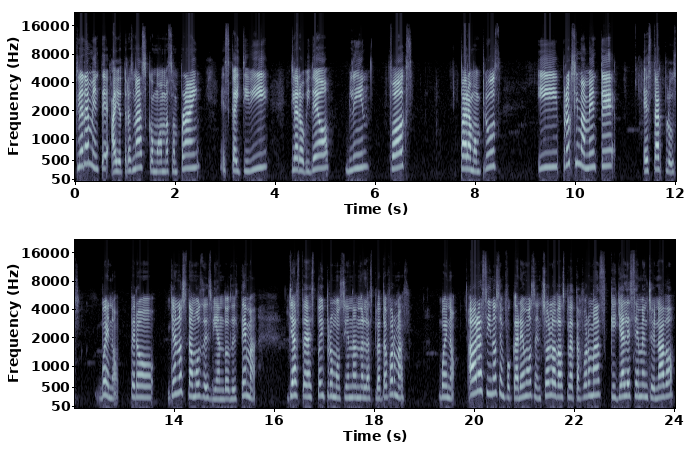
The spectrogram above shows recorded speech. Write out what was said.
Claramente hay otras más como Amazon Prime, Sky TV, Claro Video, Blim, Fox, Paramount Plus y próximamente Star Plus. Bueno, pero ya nos estamos desviando del tema. Ya estoy promocionando las plataformas. Bueno, ahora sí nos enfocaremos en solo dos plataformas que ya les he mencionado.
